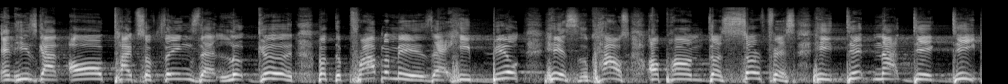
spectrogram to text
and he's got all types of things that look good. But the problem is that he built his house upon the surface. He did not dig deep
